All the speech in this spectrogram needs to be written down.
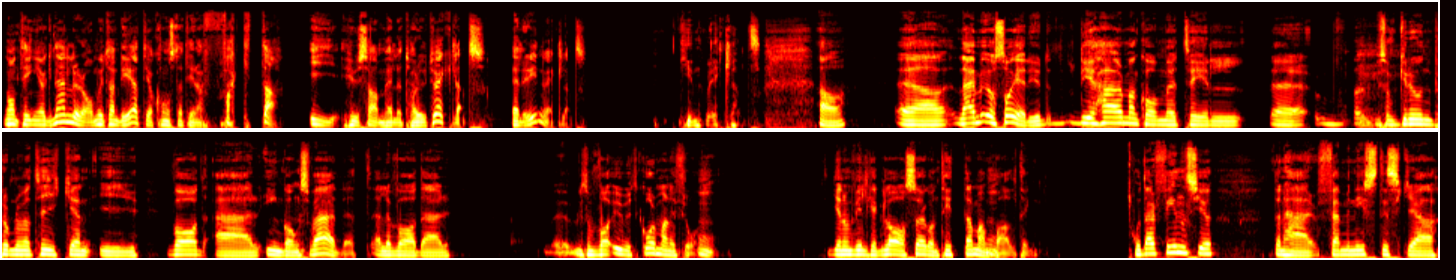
någonting jag gnäller om utan det är att jag konstaterar fakta i hur samhället har utvecklats eller invecklats. Invecklats. Ja. Uh, nej, men och så är det ju. Det är här man kommer till uh, liksom grundproblematiken i vad är ingångsvärdet eller vad är liksom, vad utgår man ifrån? Mm. Genom vilka glasögon tittar man mm. på allting? Och där finns ju den här feministiska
